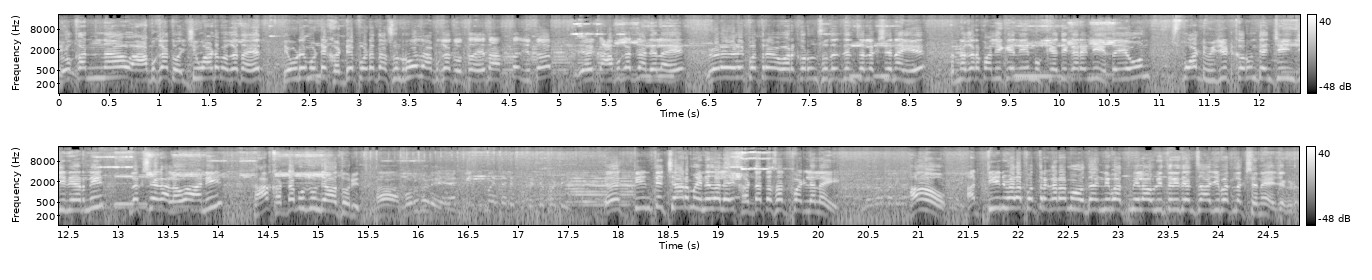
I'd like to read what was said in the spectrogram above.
लोकांना अपघात व्हायची वाट बघत आहेत. एवढे मोठे खड्डे पडत असून रोज अपघात होत आहेत. आता जिथं एक अपघात झालेला आहे. वेळोवेळी पत्र व्यवहार करून सुद्धा त्यांचं लक्ष नाहीये. तर नगरपालिकेने मुख्य अधिकाऱ्यांनी इथं येऊन स्पॉट व्हिजिट करून त्यांच्या इंजिनियरनी लक्ष घालावं. आणि हा खड्डा बुजून द्यावा त्वरित. हा बरोबर आहे. एक तीन ते चार महिने झाले एक खड्डा तसाच पडलेला आहे. हो आणि तीन वेळा पत्रकार महोदयांनी बातमी लावली तरी त्यांचं अजिबात लक्ष नाही याच्याकडं.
